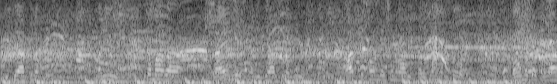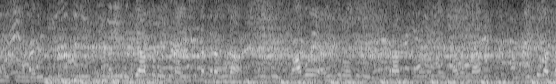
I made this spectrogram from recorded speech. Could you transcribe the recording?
విద్యార్థులకు మరియు ఉత్తమంగా డ్రాయింగ్ చేసిన విద్యార్థులకు ఆర్ట్ ఫౌండేషన్ వారి సౌజన్యంతో బహుమతుల ప్రధానోత్సవం జరుగుతుంది. మరి విద్యార్థులు ఇంకా ఇంటి దగ్గర కూడా రేపు రాబోయే ఐదు రోజులు సంక్రాంతి సెలవులలో భాగంగా ఇంటి వద్ద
